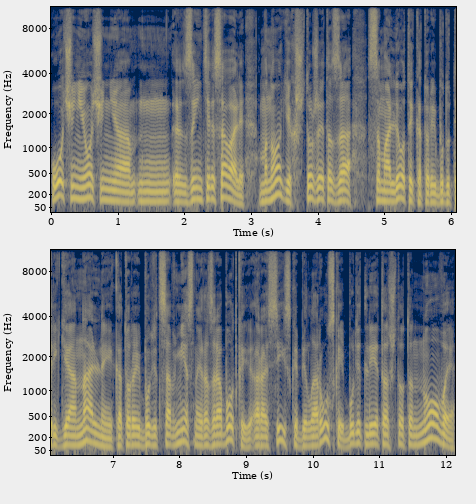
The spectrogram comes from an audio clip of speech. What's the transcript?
очень и очень э, э, заинтересовали многих, что же это за самолеты, которые будут региональны, глобальной, которая будет совместной разработкой российско-белорусской, будет ли это что-то новое,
